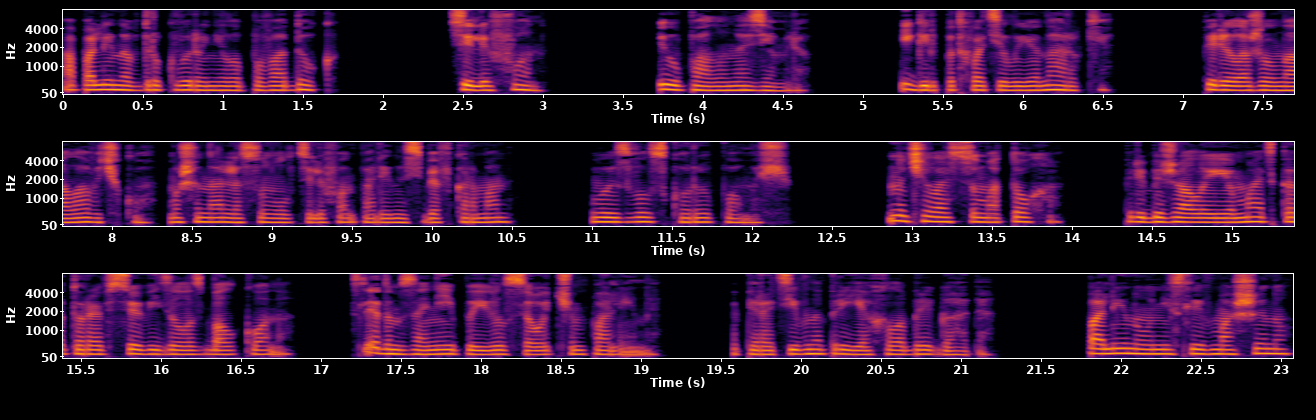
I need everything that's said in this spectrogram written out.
А Полина вдруг выронила поводок, телефон и упала на землю. Игорь подхватил ее на руки, переложил на лавочку, машинально сунул телефон Полины себе в карман, вызвал скорую помощь. Началась суматоха. Прибежала ее мать, которая все видела с балкона. Следом за ней появился отчим Полины. Оперативно приехала бригада. Полину унесли в машину,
